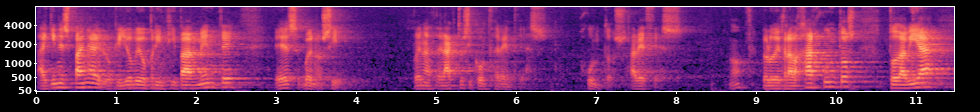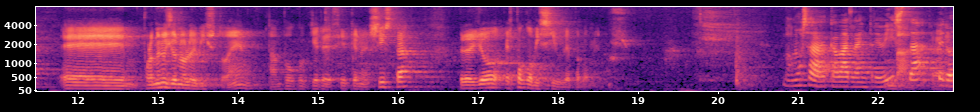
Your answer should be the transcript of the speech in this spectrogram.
Aquí en España lo que yo veo principalmente es, bueno, sí, pueden hacer actos y conferencias juntos, a veces, ¿no? Pero lo de trabajar juntos todavía, eh, por lo menos yo no lo he visto, ¿eh? tampoco quiere decir que no exista, pero yo es poco visible por lo menos. Vamos a acabar la entrevista, Vale, pero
